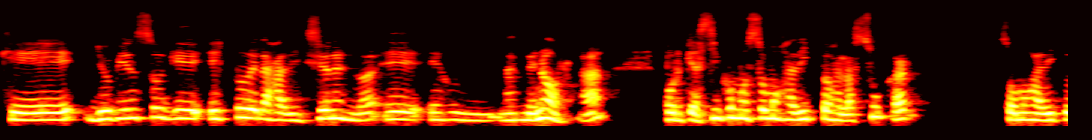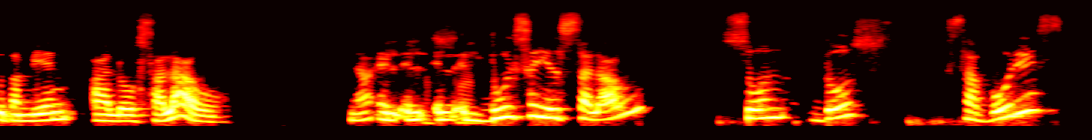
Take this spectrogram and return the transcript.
que yo pienso que esto de las adicciones no es, menor, ¿ah? porque así como somos adictos al azúcar, somos adictos también a los salados. El, dulce y el salado son dos sabores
